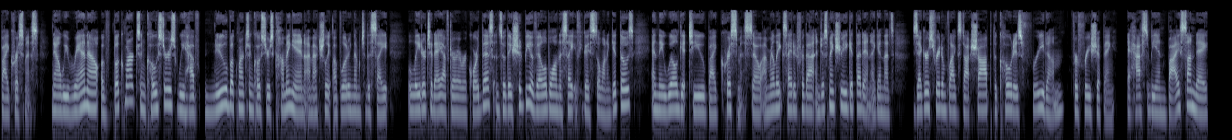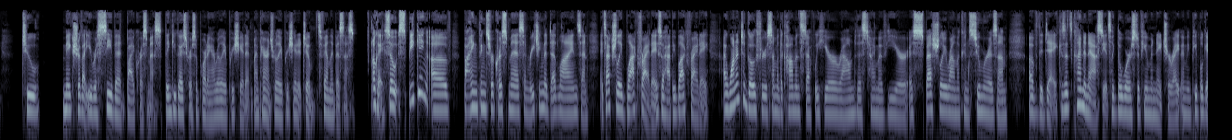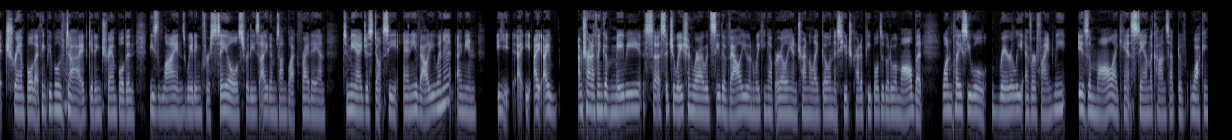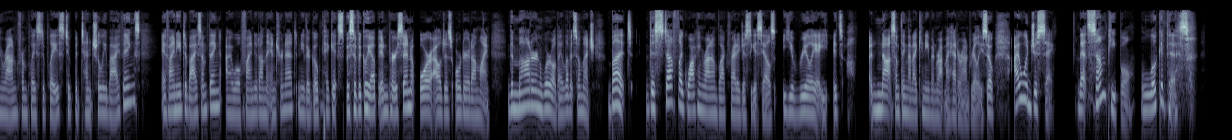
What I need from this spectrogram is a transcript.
by Christmas. Now we ran out of bookmarks and coasters. We have new bookmarks and coasters coming in. I'm actually uploading them to the site later today after I record this. And so they should be available on the site if you guys still want to get those. And they will get to you by Christmas. So I'm really excited for that. And just make sure you get that in. Again, that's zegersfreedomflags.shop. The code is freedom for free shipping. It has to be in by Sunday to make sure that you receive it by Christmas. Thank you guys for supporting. I really appreciate it. My parents really appreciate it too. It's family business. Okay, so speaking of buying things for Christmas and reaching the deadlines, and it's actually Black Friday, so happy Black Friday. I wanted to go through some of the common stuff we hear around this time of year, especially around the consumerism of the day, because it's kind of nasty. It's like the worst of human nature, right? I mean, people get trampled. I think people have died getting trampled in these lines waiting for sales for these items on Black Friday. And to me, I just don't see any value in it. I mean, I, I, I'm trying to think of maybe a situation where I would see the value in waking up early and trying to like go in this huge crowd of people to go to a mall. But one place you will rarely ever find me is a mall. I can't stand the concept of walking around from place to place to potentially buy things. If I need to buy something, I will find it on the internet and either go pick it specifically up in person or I'll just order it online. The modern world, I love it so much. But the stuff like walking around on Black Friday just to get sales, you really, it's oh, not something that I can even wrap my head around, really. So I would just say that some people look at this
